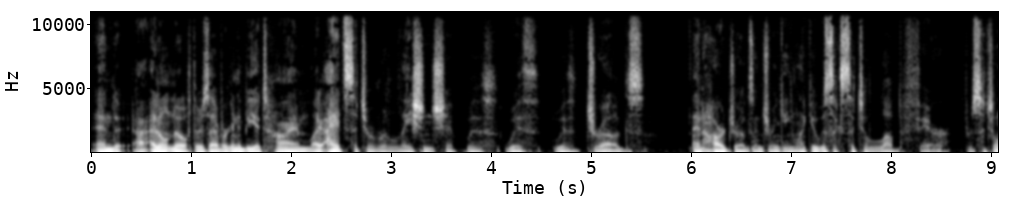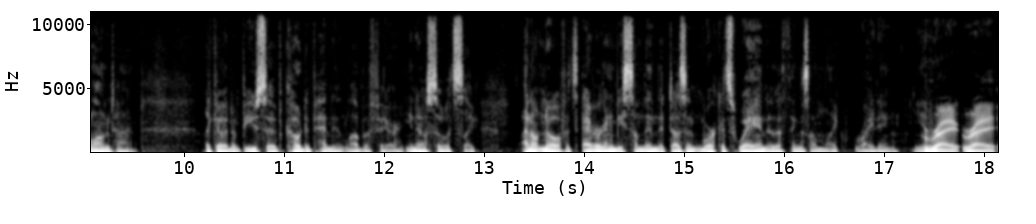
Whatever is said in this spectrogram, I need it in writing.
and i I don't know if there's ever going to be a time like i had such a relationship with with with drugs and hard drugs and drinking like it was like such a love affair for such a long time like an abusive codependent love affair you know so it's like i don't know if it's ever going to be something that doesn't work its way into the things i'm like writing you know? right, right,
